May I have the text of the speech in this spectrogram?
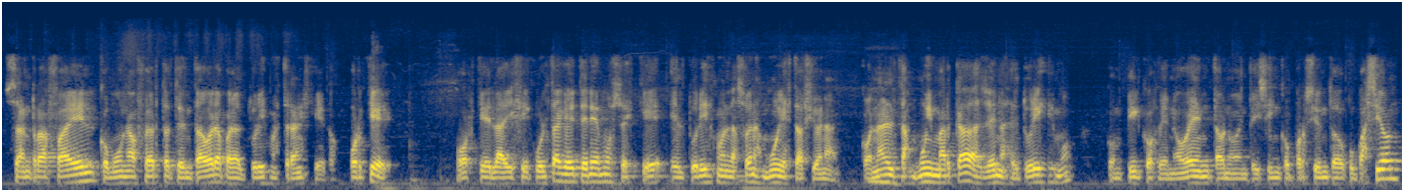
San Rafael como una oferta tentadora para el turismo extranjero. ¿Por qué? Porque la dificultad que hoy tenemos es que el turismo en la zona es muy estacional, con altas muy marcadas, llenas de turismo, con picos de 90 o 95% de ocupación,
